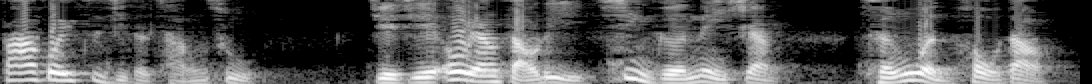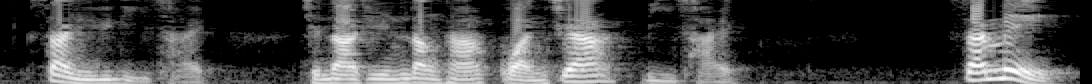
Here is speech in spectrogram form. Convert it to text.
发挥自己的长处。姐姐欧阳早丽性格内向、沉稳厚道，善于理财，钱大军让她管家理财。三妹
